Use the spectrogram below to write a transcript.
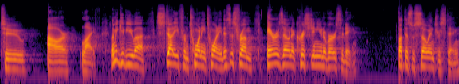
to our life? Let me give you a study from 2020. This is from Arizona Christian University. Thought this was so interesting.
